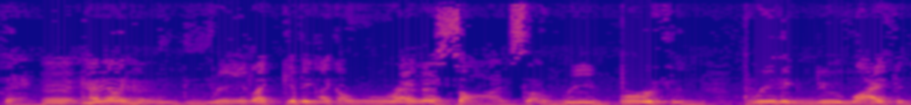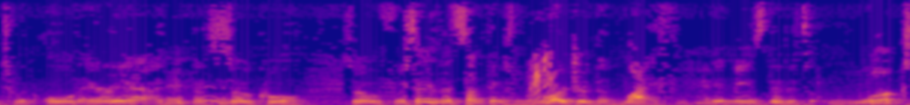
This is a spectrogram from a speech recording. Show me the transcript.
thing. Kind of like mm-hmm. re, like giving like a renaissance, a rebirth, and breathing new life into an old area. I think that's mm-hmm. so cool. So if we say that something's larger than life, mm-hmm. it means that it looks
